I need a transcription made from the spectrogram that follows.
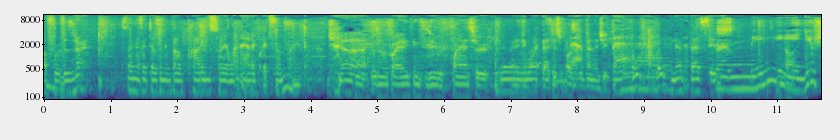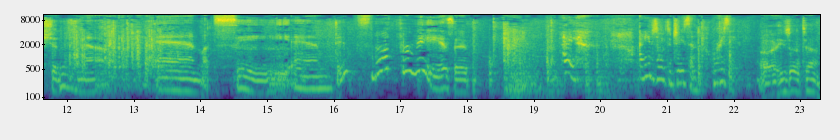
Out for a visitor? As long as it doesn't involve potting soil and adequate sunlight. No, no, no. It doesn't require anything to do with plants or anything like that. Just positive energy. Bad Oh, oh, no, that's for me. Oh. You shouldn't know. And let's see. And it's not for me, is it? Hey, I need to talk to Jason. Where is he? Uh, he's out of town.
